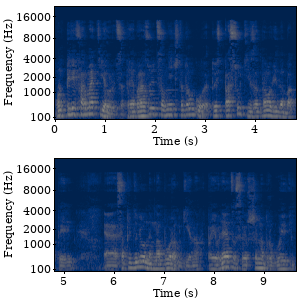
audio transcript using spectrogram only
он переформатируется, преобразуется в нечто другое. То есть, по сути, из одного вида бактерий э, с определенным набором генов появляется совершенно другой вид.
